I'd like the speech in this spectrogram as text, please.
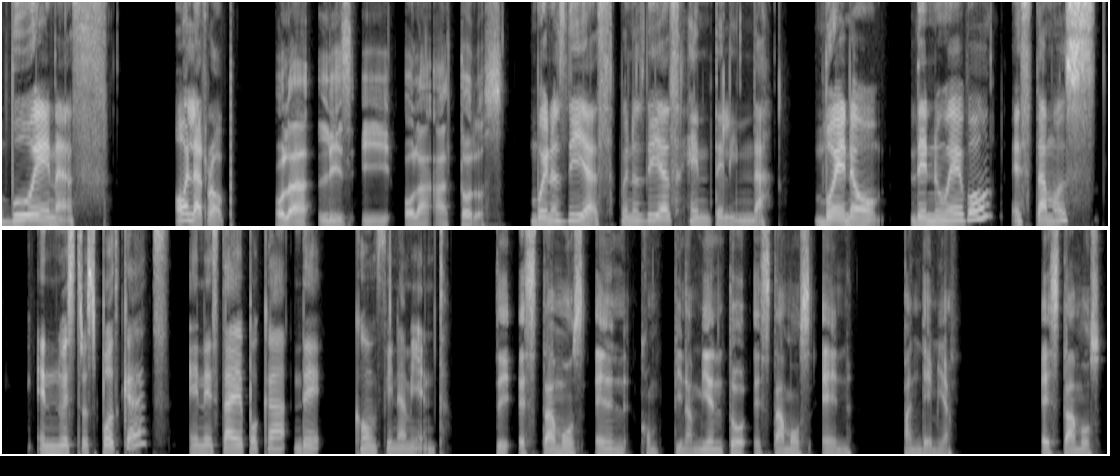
Buenas. Hola Rob. Hola Liz y hola a todos. Buenos días, buenos días gente linda. Bueno, de nuevo estamos en nuestros podcasts en esta época de confinamiento. Sí, estamos en confinamiento, estamos en pandemia. Estamos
